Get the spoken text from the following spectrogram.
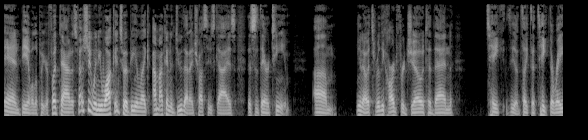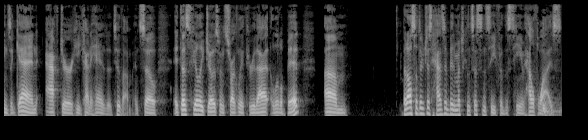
and be able to put your foot down, especially when you walk into it being like, I'm not going to do that. I trust these guys. This is their team. Um, you know, it's really hard for Joe to then take the, like to take the reins again after he kind of handed it to them. And so it does feel like Joe's been struggling through that a little bit. Um, but also there just hasn't been much consistency for this team health wise.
